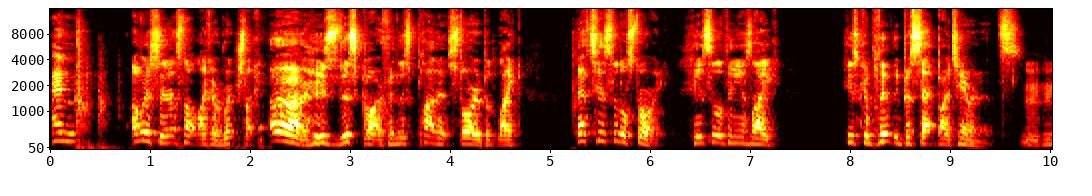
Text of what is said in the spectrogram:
And obviously, that's not like a rich, like, oh, who's this guy from this planet story, but like, that's his little story. His little thing is like, he's completely beset by tyranids. Mm-hmm.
